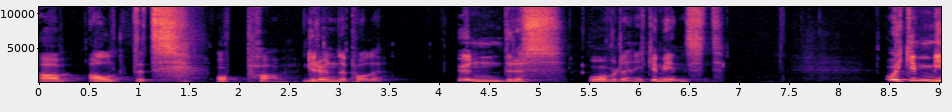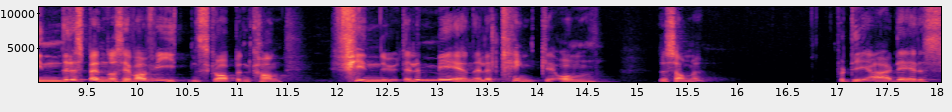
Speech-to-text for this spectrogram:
av altets opphav. Grunne på det. Undres over det, ikke minst. Og ikke mindre spennende å se hva vitenskapen kan finne ut, eller mene eller tenke om det samme. For det er deres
